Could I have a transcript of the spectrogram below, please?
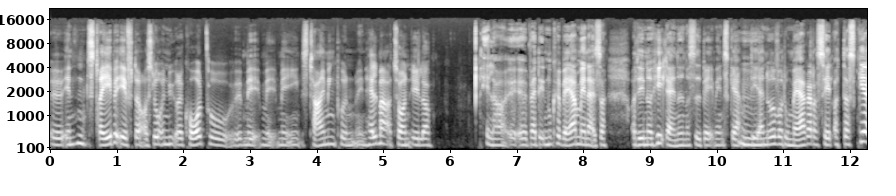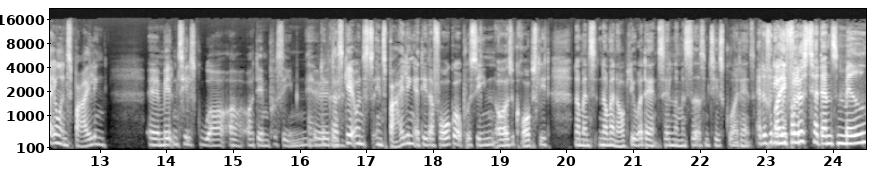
øh, enten stræbe efter at slå en ny rekord på øh, med, med, med ens timing på en, en halvmarathon, eller eller øh, hvad det nu kan være, men altså, og det er noget helt andet end at sidde bag ved en skærm. Mm. Det er noget, hvor du mærker dig selv, og der sker jo en spejling øh, mellem tilskuere og, og dem på scenen. Ja, øh, der sker jo en, en spejling af det, der foregår på scenen, og også kropsligt, når man, når man oplever dans, eller når man sidder som tilskuer i dans. Er det fordi, og man får lyst til at danse med?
